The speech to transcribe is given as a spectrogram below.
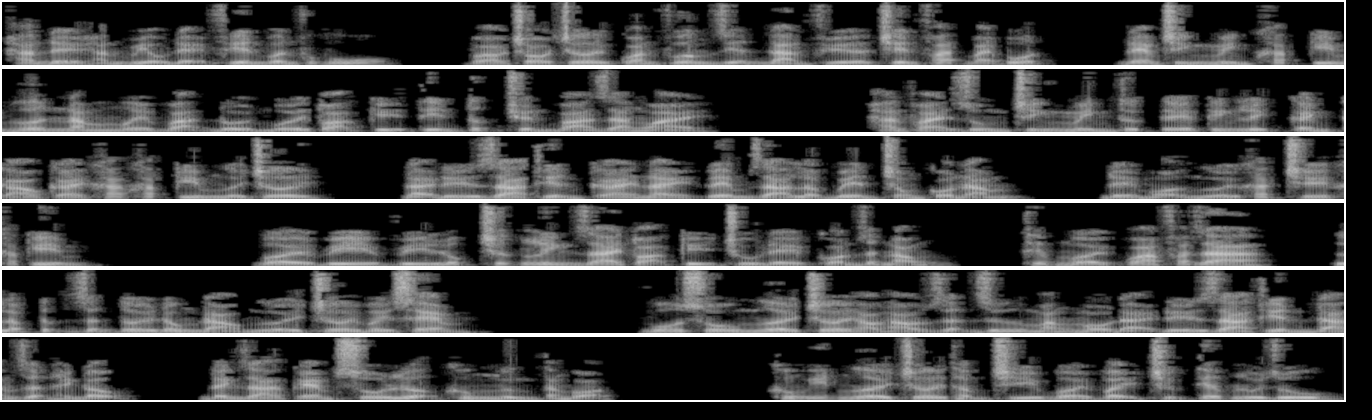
hắn để hắn biểu đệ phiên vân phúc vũ, vào trò chơi quan phương diễn đàn phía trên phát bài buốt đem chính mình khắc kim hơn năm mươi vạn đổi mới tọa kỵ tin tức truyền bá ra ngoài hắn phải dùng chính mình thực tế kinh lịch cảnh cáo cái khác khắc kim người chơi, đại đế giả thiền cái này đem giả lập bên trong có nắm, để mọi người khắc chế khắc kim. Bởi vì vì lúc trước linh giai tọa kỵ chủ đề còn rất nóng, thiếp mời qua phát ra, lập tức dẫn tới đông đảo người chơi vây xem. Vô số người chơi hào hào giận dữ mắng mỏ đại đế giả thiên đáng giận hành động, đánh giá kém số lượng không ngừng tăng gọn không ít người chơi thậm chí bởi vậy trực tiếp lui du.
